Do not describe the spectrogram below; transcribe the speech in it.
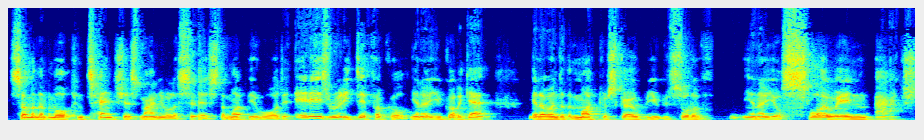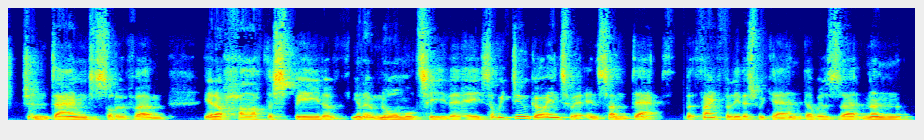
some of the more contentious manual assists that might be awarded. It is really difficult. You know, you've got to get, you know, under the microscope, you sort of, you know, you're slowing action down to sort of, um, you know, half the speed of, you know, normal TV. So we do go into it in some depth. But thankfully this weekend there was uh, none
